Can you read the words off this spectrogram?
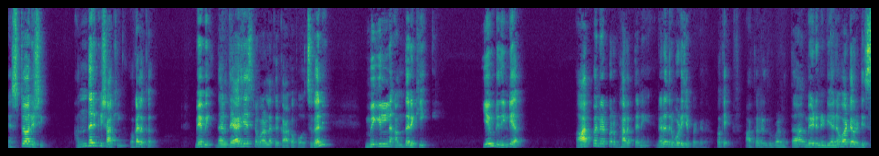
ఎస్టానిషింగ్ అందరికీ షాకింగ్ ఒకళ్ళకి కాదు. మేబీ దాన్ని తయారు చేసిన వాళ్ళకి కాకపోవచ్చు కానీ మిగిలిన అందరికీ ఏమిటిది? ఇండియా. ఆత్మనిర్భర్ భారత్ అని నరేంద్ర మోడీ చెప్పాడు కదా. Okay. Atmanirbhar Bharat made in India whatever it is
